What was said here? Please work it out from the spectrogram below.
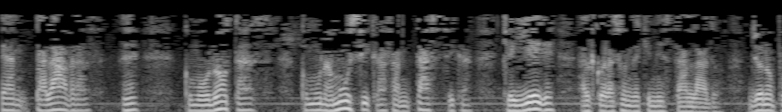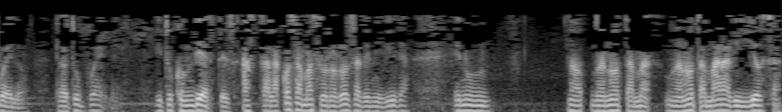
Sean palabras, ¿eh? como notas, como una música fantástica que llegue al corazón de quien está al lado. Yo no puedo, pero tú puedes. Y tú conviertes hasta la cosa más horrorosa de mi vida en una nota maravillosa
